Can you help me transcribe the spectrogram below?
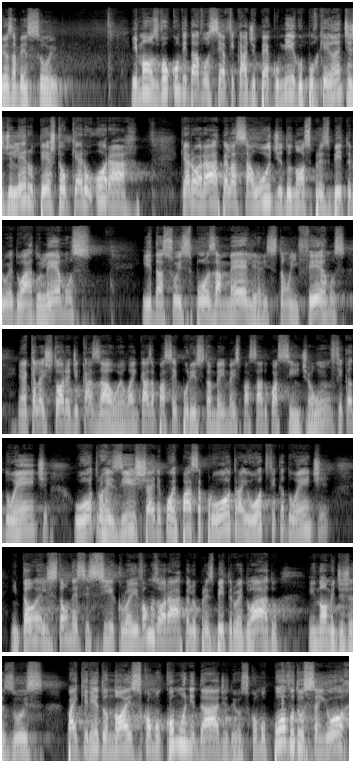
Deus abençoe. Irmãos, vou convidar você a ficar de pé comigo, porque antes de ler o texto eu quero orar. Quero orar pela saúde do nosso presbítero Eduardo Lemos e da sua esposa Amélia, estão enfermos. É aquela história de casal. Eu lá em casa passei por isso também mês passado com a Cíntia. Um fica doente, o outro resiste, aí depois passa para o outro, aí o outro fica doente. Então eles estão nesse ciclo aí. Vamos orar pelo presbítero Eduardo, em nome de Jesus. Pai querido, nós, como comunidade, Deus, como povo do Senhor,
